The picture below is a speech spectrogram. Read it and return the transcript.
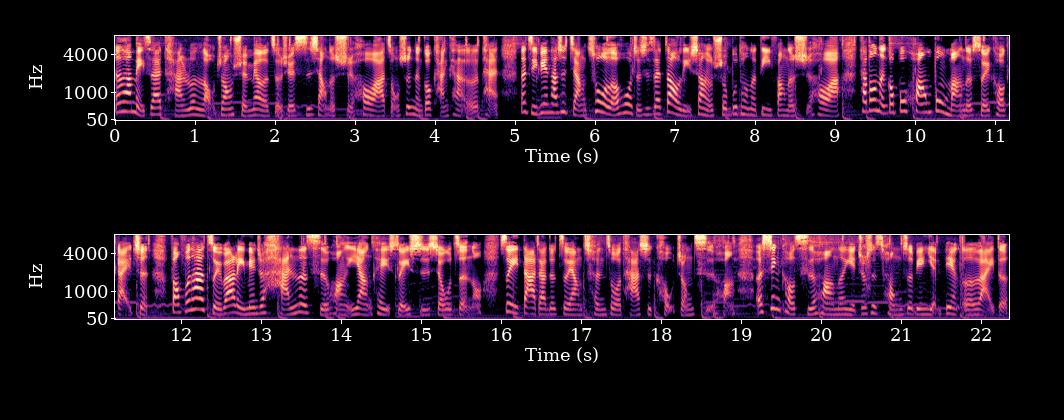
但他每次在谈论老庄玄妙的哲学思想的时候啊，总是能够侃侃而谈。那即便他是讲错了，或者是在道理上有说不通的地方的时候啊，他都能够不慌不忙的随口改正，仿佛他的嘴巴里面就含了雌黄一样，可以随时修正哦。所以大家就这样称作他是口中雌黄，而信口雌黄呢，也就是从这边演变而来的，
